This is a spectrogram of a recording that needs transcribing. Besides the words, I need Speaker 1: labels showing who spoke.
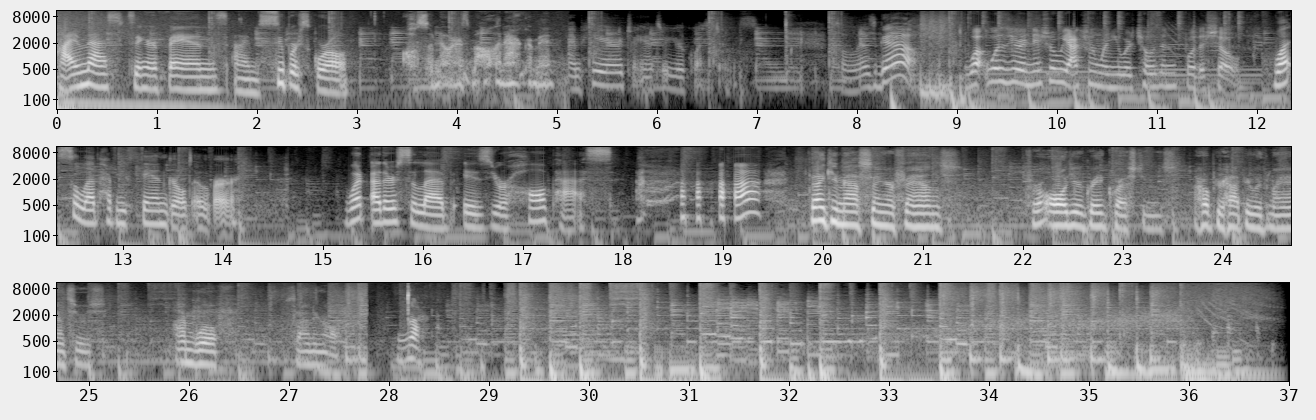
Speaker 1: Hi, Masked Singer fans. I'm Super Squirrel, also known as Malin Ackerman.
Speaker 2: I'm here to answer your questions. So let's go.
Speaker 3: What was your initial reaction when you were chosen for the show?
Speaker 4: What celeb have you fangirled over?
Speaker 1: What other celeb is your hall pass?
Speaker 5: Thank you, Masked Singer fans, for all your great questions. I hope you're happy with my answers. I'm Wolf, signing off.
Speaker 1: Mwah.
